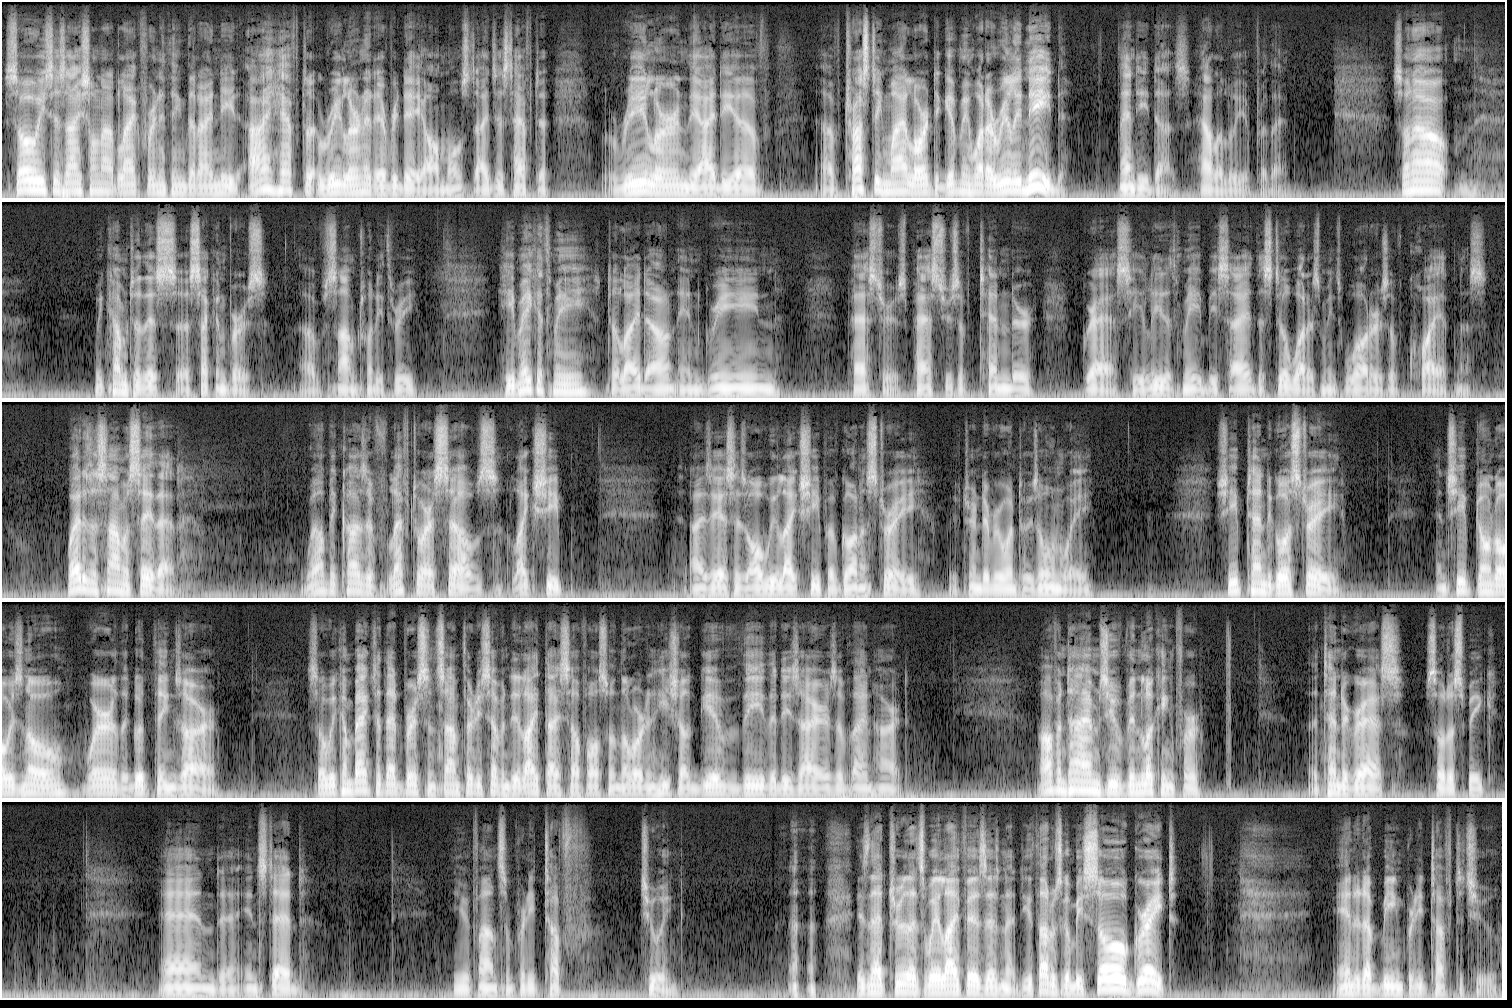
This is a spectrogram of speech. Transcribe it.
So he says, I shall not lack for anything that I need. I have to relearn it every day almost. I just have to relearn the idea of, of trusting my Lord to give me what I really need. And he does. Hallelujah for that. So now we come to this uh, second verse of Psalm 23. He maketh me to lie down in green pastures, pastures of tender grass. He leadeth me beside the still waters, means waters of quietness. Why does the psalmist say that? Well, because if left to ourselves, like sheep, Isaiah says, All we like sheep have gone astray. We've turned everyone to his own way. Sheep tend to go astray and sheep don't always know where the good things are. So we come back to that verse in Psalm 37 Delight thyself also in the Lord, and he shall give thee the desires of thine heart. Oftentimes you've been looking for the tender grass, so to speak, and uh, instead you found some pretty tough chewing. isn't that true? That's the way life is, isn't it? You thought it was going to be so great ended up being pretty tough to chew.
